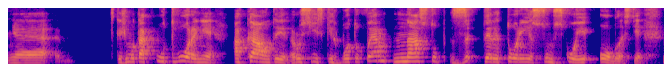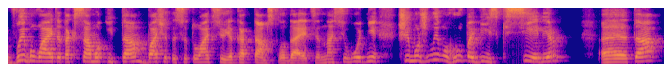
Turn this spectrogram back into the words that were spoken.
е, скажімо так, утворені акаунти російських ботоферм наступ з території Сумської області. Ви буваєте так само і там бачите ситуацію, яка там складається на сьогодні. Чи можливо група військ Сєвєр е, та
